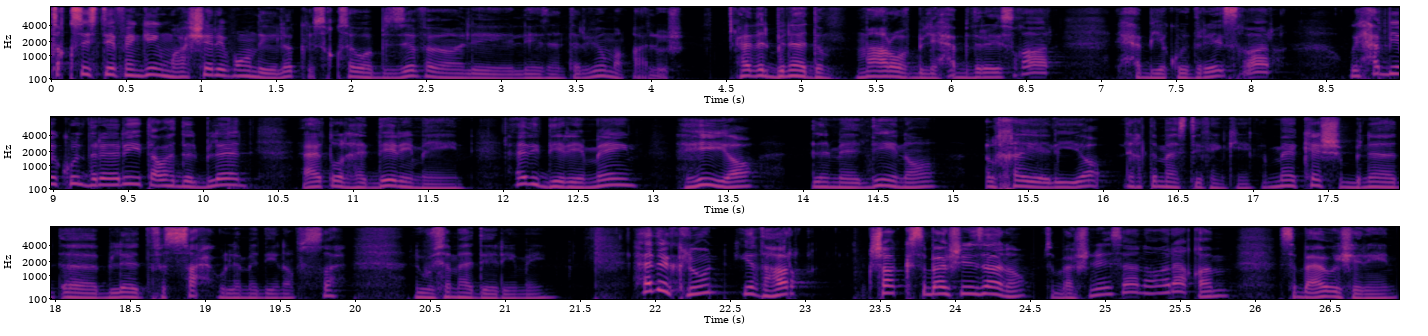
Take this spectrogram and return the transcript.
تسقسي ستيفن كينغ ما عرفش يريبوندي لك سقساوه بزاف les les interviews ما قالوش. هذا البنادم معروف بلي يحب دراري صغار يحب ياكل دراري صغار. ويحب ياكل دراري تاع واحد البلاد يعيطوا لها ديري مين هذه ديري مين هي المدينة الخيالية اللي خدمها ستيفن كينغ. ما كاش بلاد آه بلاد في الصح ولا مدينة في الصح اللي اسمها ديري مين هذا ال clown يظهر chaque 27 سنة. 27 سنة رقم 27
